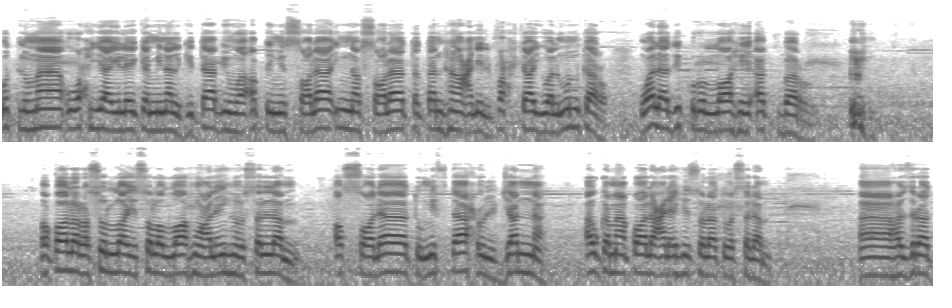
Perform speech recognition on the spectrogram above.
أتل ما أوحي إليك من الكتاب وأقم الصلاة. إن الصلاة تنهى عن الفحشاء والمنكر ولذكر الله أكبر. وقال رسول الله صلى الله عليه وسلم الصلاة مفتاح الجنة أو كما قال عليه الصلاة والسلام. হজরত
